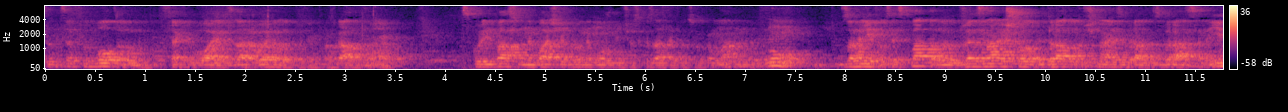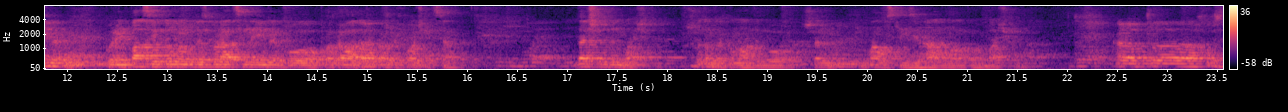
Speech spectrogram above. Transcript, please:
Це, це футбол, то всяке буває. Зараз виграли, потім програли. З Курінпасом не бачив, не можу нічого сказати про цю команду. Ну, взагалі про цей склад, але вже знаю, що Ельдорадо починає збирати, збиратися на ігри. Курінпас, я думаю, буде збиратися на ігри, бо програвати також не хочеться. Далі будемо бачити, що там за команди, бо ще мало з ким зіграли, мало кого бачили. От, е, хлопці,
